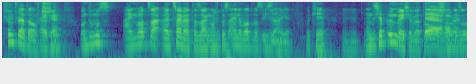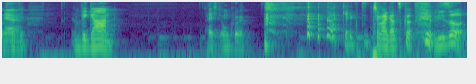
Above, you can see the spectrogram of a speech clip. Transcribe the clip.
fünf Wörter aufgeschrieben. Okay. Und du musst ein Wort äh, zwei Wörter sagen auf das eine Wort, was ich sage. Okay? Und ich habe irgendwelche Wörter Mhm. Ja, aufgeschrieben. Also, ja. okay. Vegan. Echt uncool. Okay, schon mal ganz kurz. Wieso?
